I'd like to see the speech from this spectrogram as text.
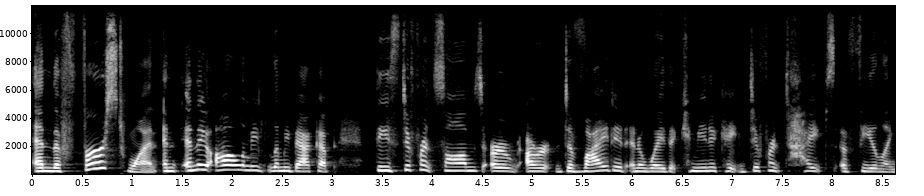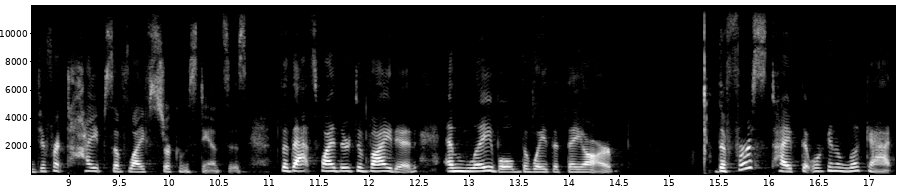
And the first one, and, and they all, let me, let me back up these different psalms are, are divided in a way that communicate different types of feeling, different types of life circumstances. So that's why they're divided and labeled the way that they are. The first type that we're going to look at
